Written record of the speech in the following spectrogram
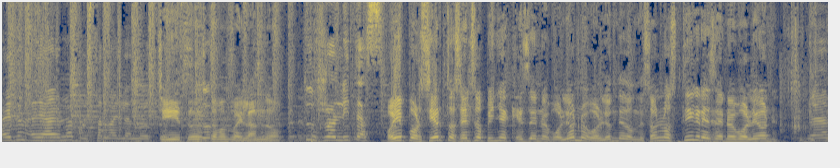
Aire, nadie habla por estar bailando. tus- Sí, todos tu- estamos bailando. Tus rolitas. Oye, por cierto, Celso Piña, que es de Nuevo León, Nuevo León, de donde son los Tigres de Nuevo León. Ya,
